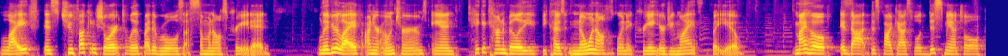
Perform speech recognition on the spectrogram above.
life is too fucking short to live by the rules that someone else created. Live your life on your own terms and take accountability because no one else is going to create your dream life but you. My hope is that this podcast will dismantle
